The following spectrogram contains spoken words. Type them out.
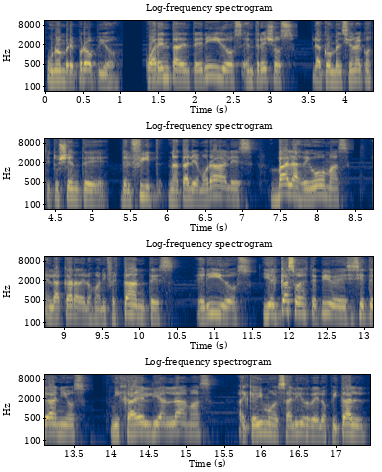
un hombre propio. 40 detenidos, entre ellos la convencional constituyente del FIT, Natalia Morales, balas de gomas en la cara de los manifestantes, heridos, y el caso de este pibe de 17 años, Mijael Lian Lamas, al que vimos salir del hospital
